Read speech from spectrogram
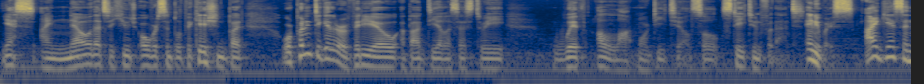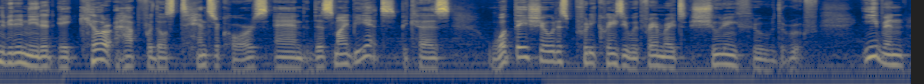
Yes, I know that's a huge oversimplification, but we're putting together a video about DLSS 3 with a lot more detail, so stay tuned for that. Anyways, I guess NVIDIA needed a killer app for those tensor cores, and this might be it, because what they showed is pretty crazy with frame rates shooting through the roof, even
